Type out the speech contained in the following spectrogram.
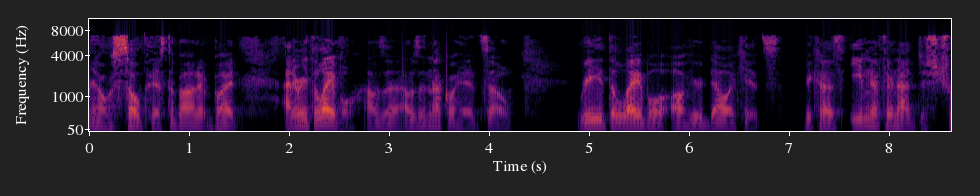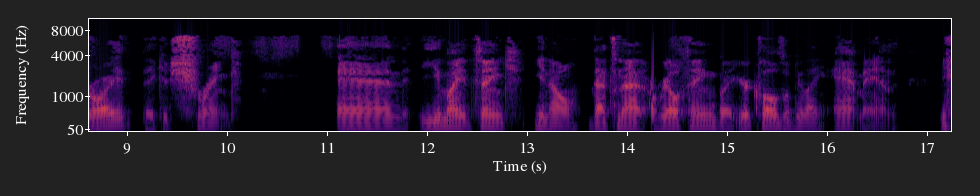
And I was so pissed about it, but I didn't read the label. I was a, I was a knucklehead. So read the label of your delicates because even if they're not destroyed, they could shrink. And you might think, you know, that's not a real thing, but your clothes will be like Ant-Man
